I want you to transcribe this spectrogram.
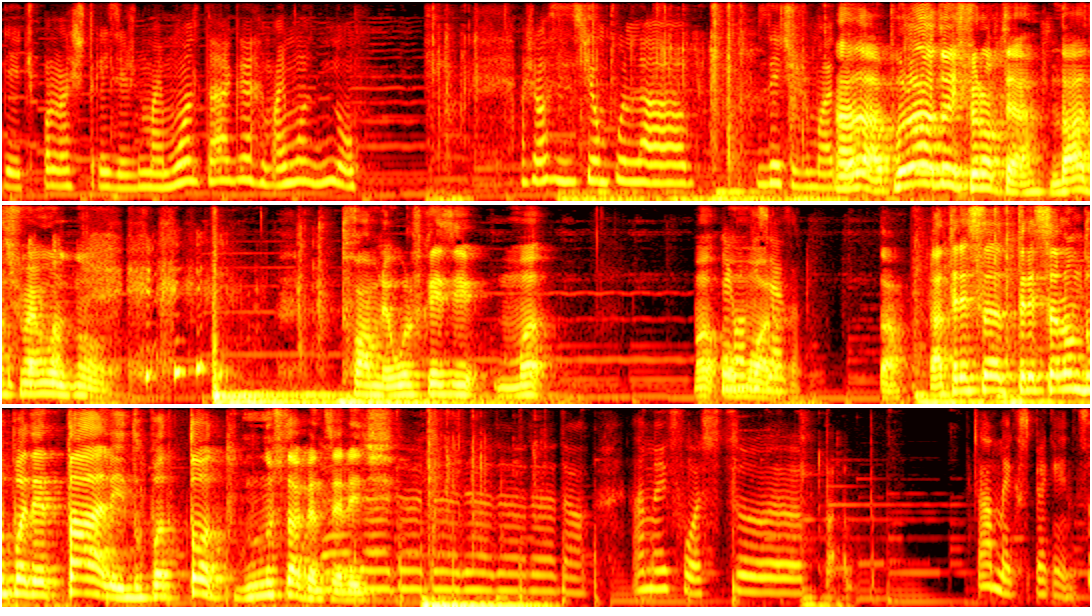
Deci până la și 30, mai mult, agă, mai mult nu. Așa o să zicem până la 10 jumate. A, da, până la 12 noaptea. Da, deci mai mult nu. Doamne, Wolf Crazy mă... Mă omoară. Da. Dar trebuie să, trebuie să luăm după detalii, după tot. Nu știu dacă da, înțelegi. Da, da, da, da am mai fost... Uh, am experiență.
